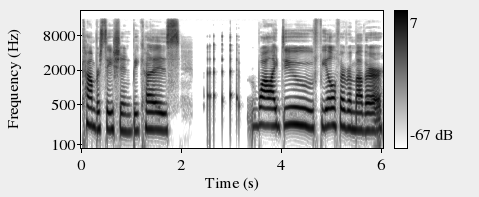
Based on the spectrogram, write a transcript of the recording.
conversation because uh, while I do feel for the mother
